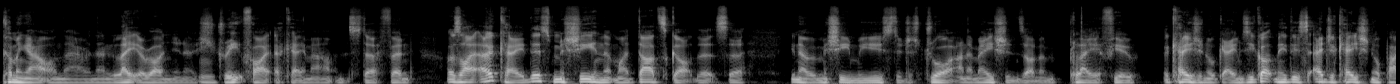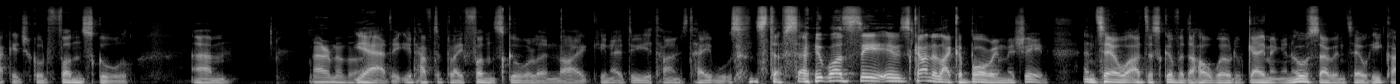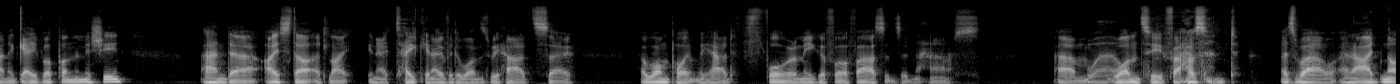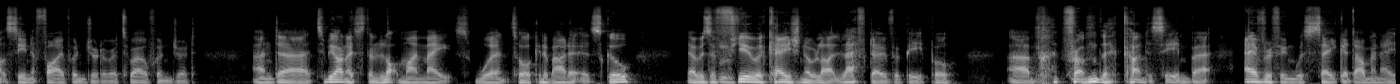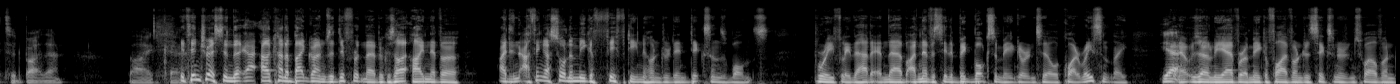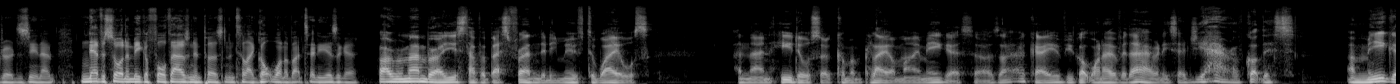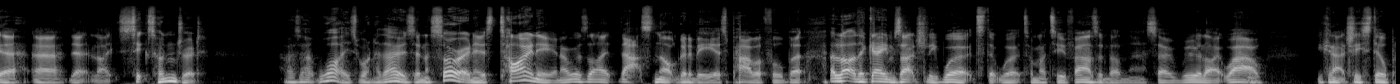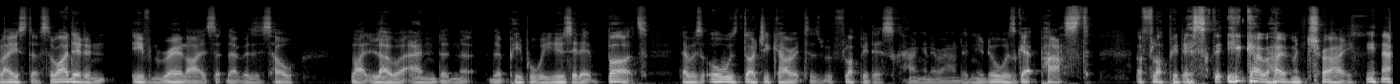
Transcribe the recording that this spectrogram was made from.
coming out on there, and then later on, you know, mm. Street Fighter came out and stuff, and I was like, okay, this machine that my dad's got, that's a you know a machine we used to just draw animations on and play a few occasional games. He got me this educational package called Fun School. Um, I remember. That. Yeah, that you'd have to play Fun School and like you know do your times tables and stuff. So it was see, it was kind of like a boring machine until I discovered the whole world of gaming, and also until he kind of gave up on the machine. and uh, I started like you know taking over the ones we had. So at one point we had four Amiga four thousands in the house, um, Wow. one two thousand as well, and I'd not seen a five hundred or a twelve hundred. And uh, to be honest, a lot of my mates weren't talking about it at school. There was a few occasional like leftover people um, from the kind of scene, but everything was Sega dominated by then. Like, uh, It's interesting that our- kind of backgrounds are different there because I, I never, I didn't, I think I saw an Amiga 1500 in Dixon's once. Briefly, they had it in there, but I'd never seen a big box Amiga until quite recently. Yeah. You know, it was only ever Amiga 500, 600, and 1200s. You know, never saw an Amiga 4000 in person until I got one about 10 years ago. I remember I used to have a best friend and he moved to Wales. And then he'd also come and play on my Amiga. So I was like, okay, have you got one over there? And he said, yeah, I've got this Amiga uh, that like 600. I was like, what is one of those? And I saw it and it was tiny. And I was like, that's not going to be as powerful. But a lot of the games actually worked that worked on my 2000 on there. So we were like, wow, you can actually still play stuff. So I didn't even realize that there was this whole like lower end and that, that people were using it. But there was always dodgy characters with floppy disks hanging around, and you'd always get past a floppy disk that you go home and try, you know.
